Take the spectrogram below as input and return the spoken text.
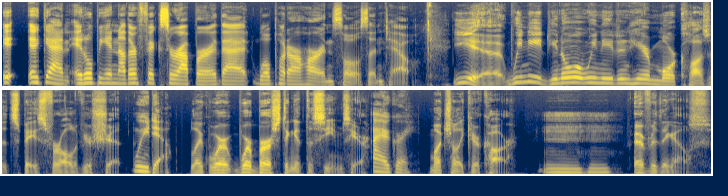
it, again, it'll be another fixer upper that we'll put our heart and souls into. Yeah, we need, you know what we need in here? More closet space for all of your shit. We do. Like we're we're bursting at the seams here, I agree. much like your car. Mm-hmm. Everything else.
